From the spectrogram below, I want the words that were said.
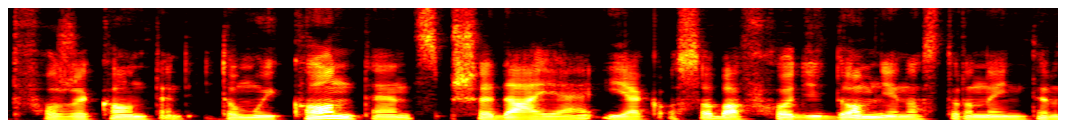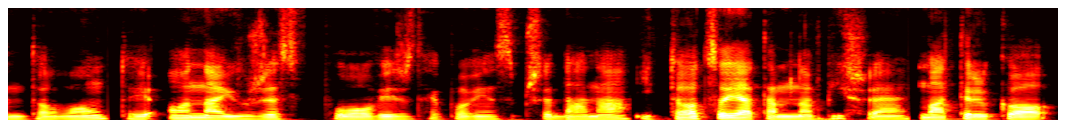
tworzę content. I to mój content sprzedaje i jak osoba wchodzi do mnie na stronę internetową, to ona już jest w połowie, że tak powiem, sprzedana i to, co ja tam napiszę, ma tylko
